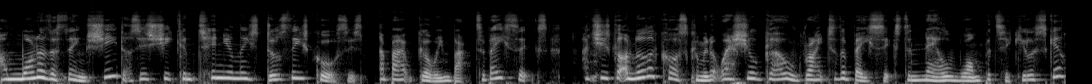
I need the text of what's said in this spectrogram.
And one of the things she does is she continually does these courses about going back to basics. And she's got another course coming up where she'll go right to the basics to nail one particular skill.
